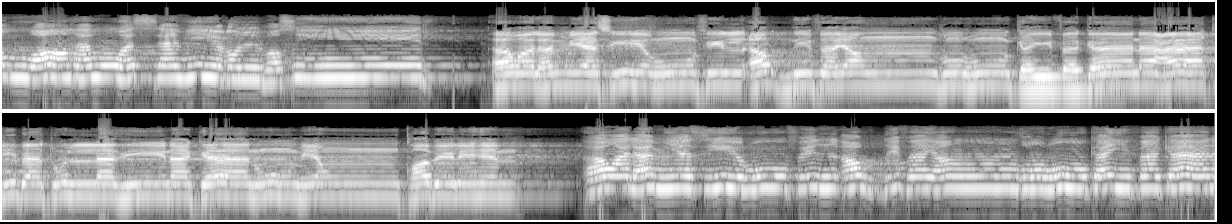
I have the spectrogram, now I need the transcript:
الله هو السميع البصير. أولم يسيروا في الأرض فينظروا كيف كان عاقبة الذين كانوا من قبلهم أولم يسيروا في الأرض فينظروا كيف كان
